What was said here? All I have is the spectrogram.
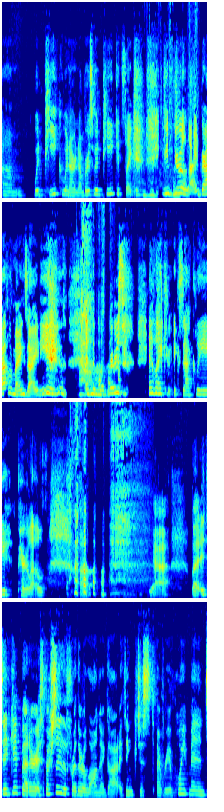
um, would peak when our numbers would peak. It's like if you drew a line graph of my anxiety and the numbers, it like exactly parallels. Um, yeah, but it did get better, especially the further along I got. I think just every appointment,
